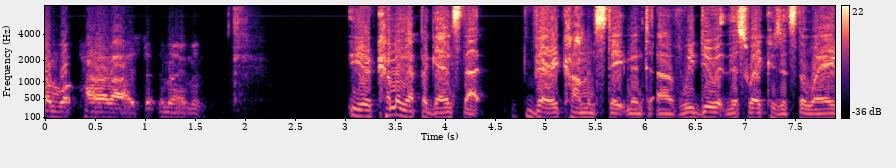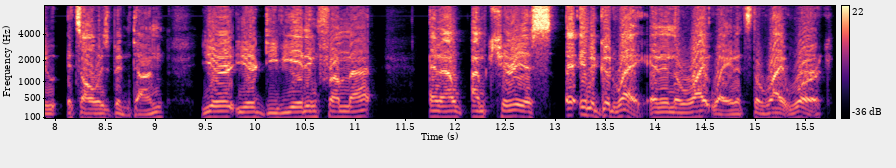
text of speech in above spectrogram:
somewhat paralyzed at the moment. You're coming up against that very common statement of we do it this way because it's the way it's always been done. You're you're deviating from that and I, I'm curious in a good way and in the right way, and it's the right work.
